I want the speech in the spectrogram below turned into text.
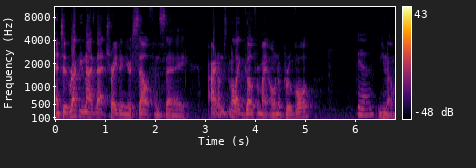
And to recognize that trait in yourself and say, all right, I'm just gonna like go for my own approval. yeah You know,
